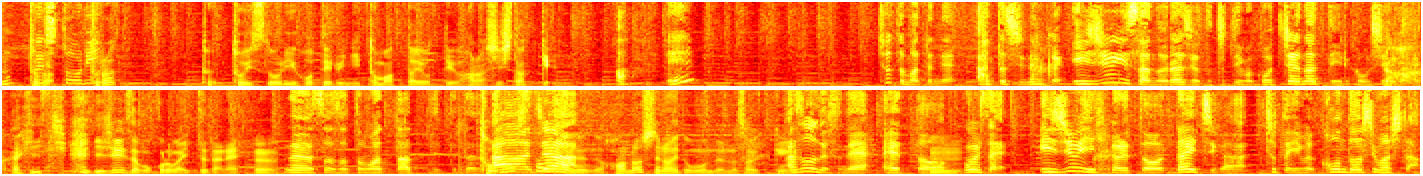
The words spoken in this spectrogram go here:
る。ん？トイ・ストーリー？トイ・ストーリーホテルに泊まったよっていう話したっけ？あえ？っと待ってね。私なんか伊集院さんのラジオとちょっと今ごっちゃになっているかもしれない。伊集院さんもこの前言ってたね。うん。うん、そうそう止まったって言ってた。あーじゃあ。話してないと思うんだよな最近。あそうですね。えっと、うん。ごめんなさい。伊集院光と大地がちょっと今混同しました。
